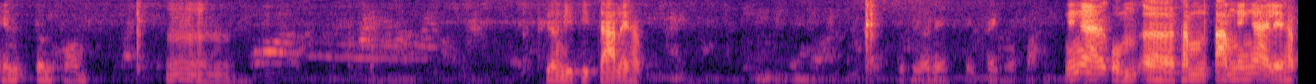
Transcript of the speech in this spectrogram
เห็นต้นหอม อืม เครื่องนี้จี๊ดจ๊าดเลยครับเหลือเลยใส่ใส่หัวปลาง่ายๆนะผม เอ่อทำตามง่าย ๆ เลยครับ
